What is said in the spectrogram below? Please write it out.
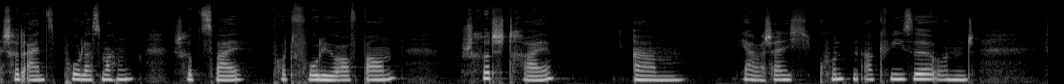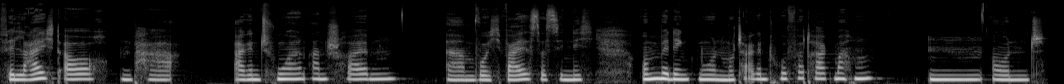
Schritt 1 Polas machen, Schritt 2 Portfolio aufbauen, Schritt 3 ähm, ja wahrscheinlich Kundenakquise und vielleicht auch ein paar Agenturen anschreiben, ähm, wo ich weiß, dass sie nicht unbedingt nur einen Mutteragenturvertrag machen mm, und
